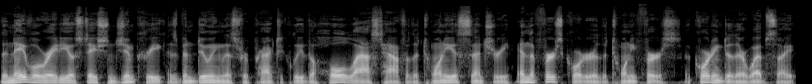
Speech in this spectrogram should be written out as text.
The naval radio station Jim Creek has been doing this for practically the whole last half of the 20th century and the first quarter of the 21st, according to their website.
